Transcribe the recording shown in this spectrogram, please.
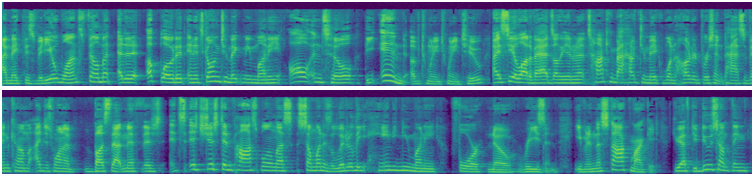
I make this video once, film it, edit it, upload it, and it's going to make me money all until the end of 2022. I see a lot of ads on the internet talking about how to make 100% passive income. I just want to bust that myth. There's, it's, it's just impossible unless someone is literally handing you money for no reason. Even in the stock market, you have to do something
